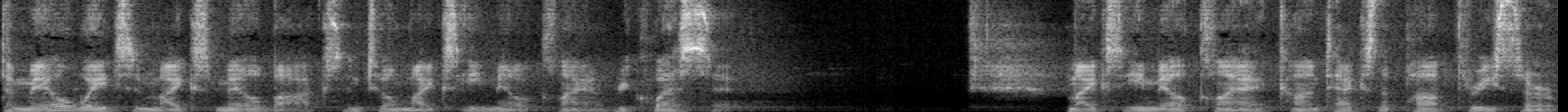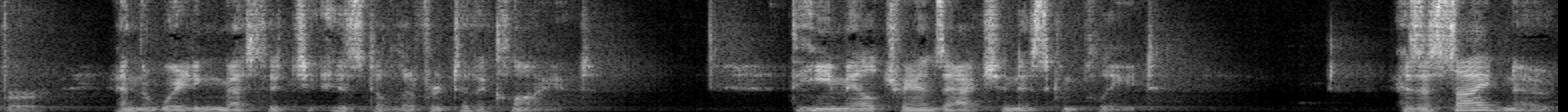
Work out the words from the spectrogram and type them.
The mail waits in Mike's mailbox until Mike's email client requests it. Mike's email client contacts the POP3 server and the waiting message is delivered to the client. The email transaction is complete. As a side note,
